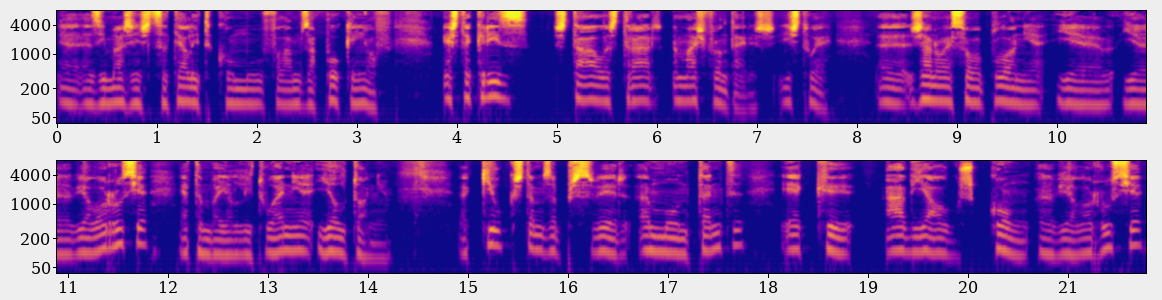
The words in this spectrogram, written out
uh, as imagens de satélite, como falámos há pouco em off. Esta crise está a alastrar a mais fronteiras, isto é, já não é só a Polónia e a, e a Bielorrússia, é também a Lituânia e a Letónia. Aquilo que estamos a perceber a montante é que há diálogos com a Bielorrússia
